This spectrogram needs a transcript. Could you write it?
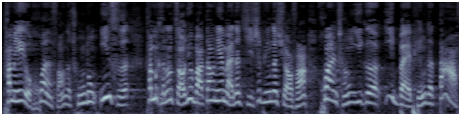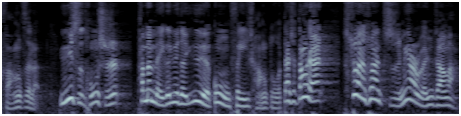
他们也有换房的冲动，因此他们可能早就把当年买的几十平的小房换成一个一百平的大房子了。与此同时，他们每个月的月供非常多，但是当然，算算纸面文章啊，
